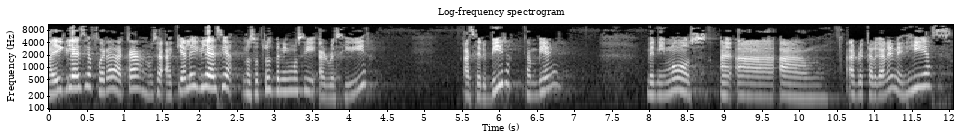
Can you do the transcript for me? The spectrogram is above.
hay iglesia fuera de acá. O sea, aquí a la iglesia nosotros venimos sí, a recibir, a servir también. Venimos a, a, recargar energías,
